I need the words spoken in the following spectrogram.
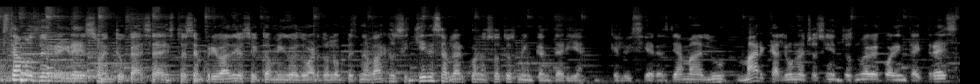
Estamos de regreso en tu casa. Esto es en privado. Yo soy tu amigo Eduardo López Navarro. Si quieres hablar con nosotros, me encantaría que lo hicieras. Llama marca al 1 800 943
